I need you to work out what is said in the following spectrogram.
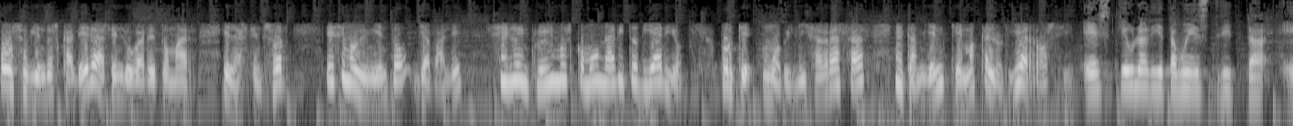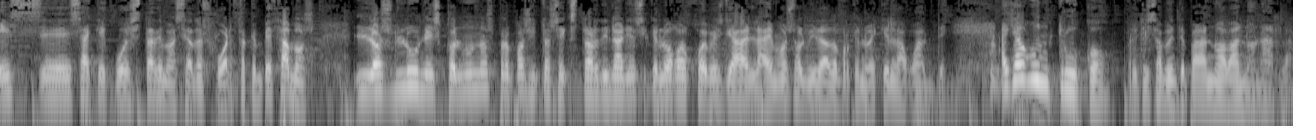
o subiendo escaleras en lugar de tomar el ascensor. Ese movimiento ya vale si lo incluimos como un hábito diario, porque moviliza grasas y también quema calorías, Rosy. Es que una dieta muy estricta es esa que cuesta demasiado esfuerzo, que empezamos los lunes con unos propósitos extraordinarios y que luego el jueves ya la hemos olvidado porque no hay quien la aguante. ¿Hay algún truco precisamente para no abandonarla?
